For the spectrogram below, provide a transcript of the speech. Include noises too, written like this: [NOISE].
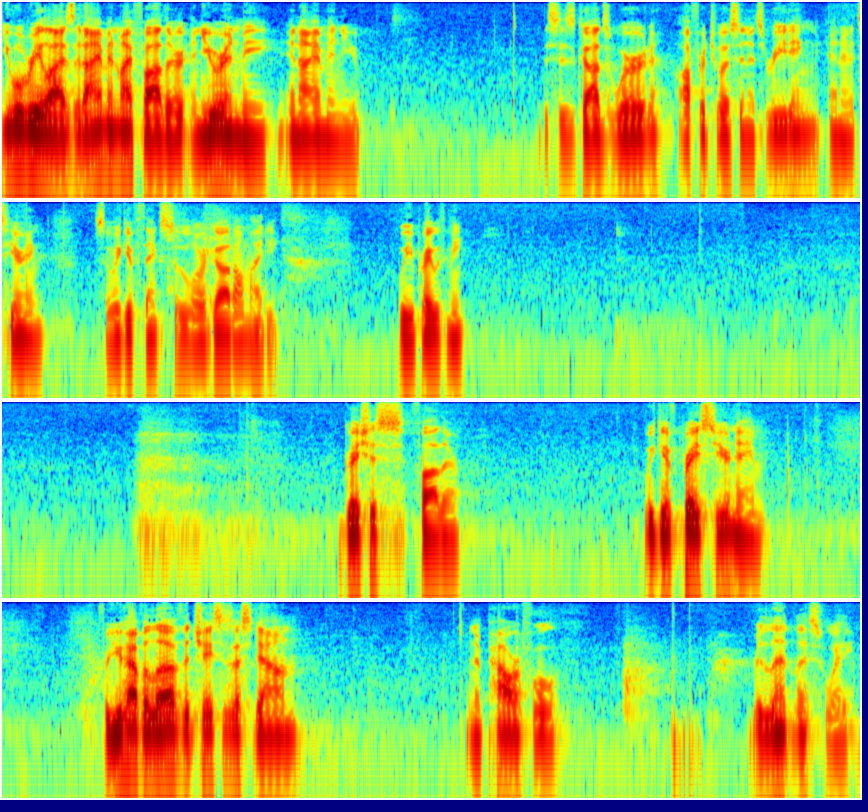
you will realize that I am in my Father, and you are in me, and I am in you. This is God's word offered to us in its reading and in its hearing, so we give thanks to the Lord God Almighty. Will you pray with me? Gracious Father, we give praise to your name, for you have a love that chases us down in a powerful, relentless way.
